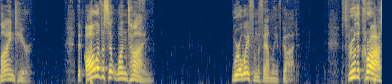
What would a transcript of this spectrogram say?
mind here that all of us at one time were away from the family of God. Through the cross,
